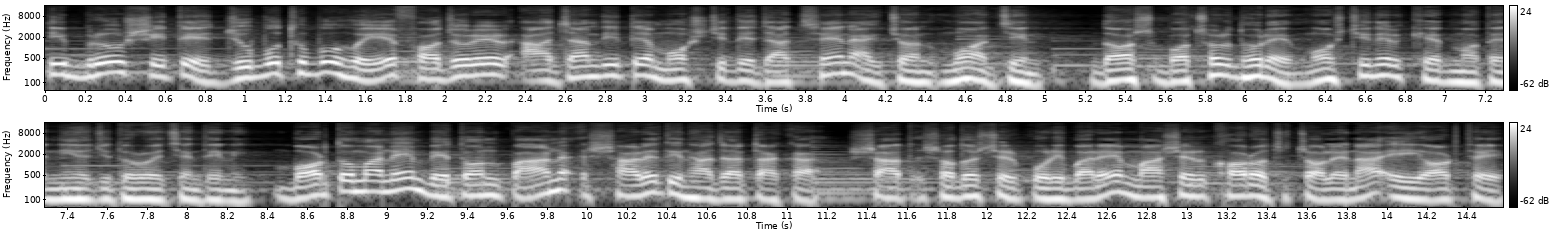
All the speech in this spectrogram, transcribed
তীব্র শীতে জুবুথুবু হয়ে ফজরের আজান দিতে মসজিদে যাচ্ছেন একজন মুয়াজ্জিন। দশ বছর ধরে মসজিদের খেদমতে নিয়োজিত রয়েছেন তিনি। বর্তমানে বেতন পান সাড়ে তিন হাজার টাকা। সাত সদস্যের পরিবারে মাসের খরচ চলে না এই অর্থে।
